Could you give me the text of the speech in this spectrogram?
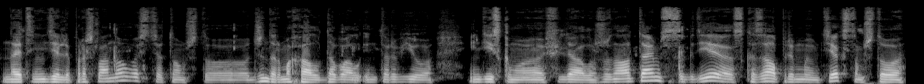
на этой неделе прошла новость о том, что Джиндер Махал давал интервью индийскому филиалу журнала Times, где сказал прямым текстом, что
